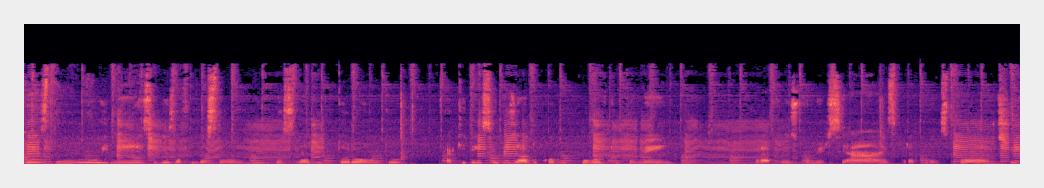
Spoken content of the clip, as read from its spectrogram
Desde o início, desde a fundação da cidade de Toronto, Aqui tem sido usado como porto também, para fins comerciais, para transporte.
